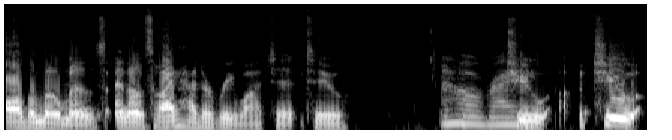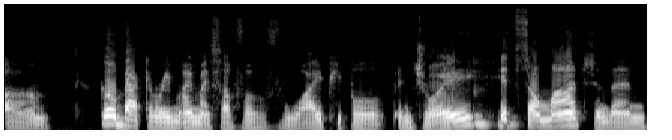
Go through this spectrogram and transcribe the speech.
all the moments and so i had to rewatch it to Oh, right. to to um go back and remind myself of why people enjoy Mhm. it so much and then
